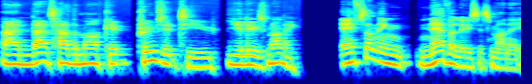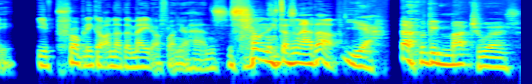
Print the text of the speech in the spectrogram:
And that's how the market proves it to you. You lose money. If something never loses money, you've probably got another Madoff on your hands. Something doesn't add up. Yeah, that would be much worse.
